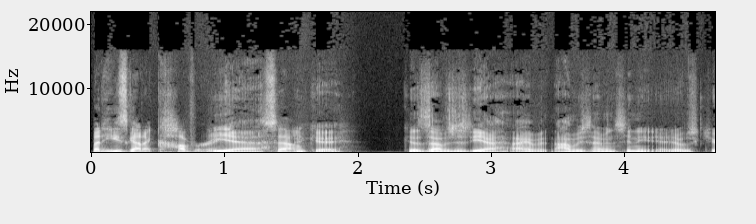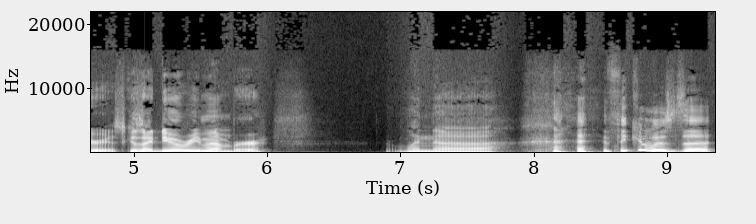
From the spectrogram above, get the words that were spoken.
but he's got a covering. Yeah. So okay, because I was just yeah, I haven't obviously haven't seen it yet. I was curious because I do remember when uh I think it was the.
